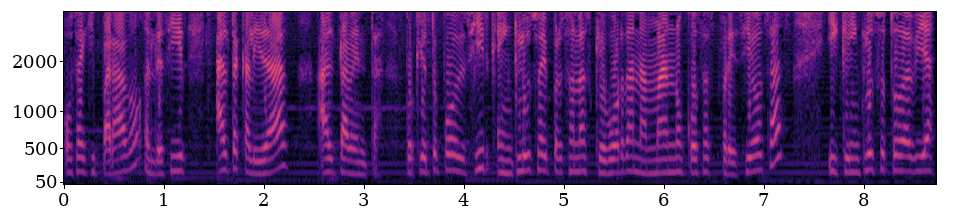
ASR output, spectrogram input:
o sea, equiparado, el decir alta calidad, alta venta. Porque yo te puedo decir que incluso hay personas que bordan a mano cosas preciosas y que incluso todavía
